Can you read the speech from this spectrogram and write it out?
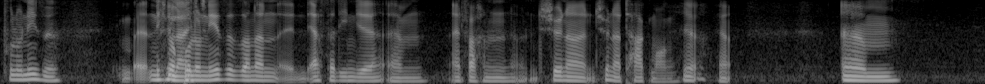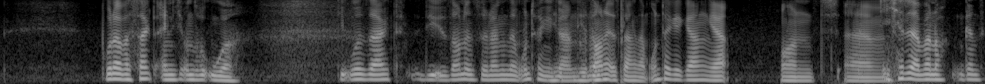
Polonaise. Äh, Nicht nur Vielleicht. Polonaise, sondern in erster Linie ähm, einfach ein, ein, schöner, ein schöner Tag morgen. Ja. Ja. Ähm, Bruder, was sagt eigentlich unsere Uhr? Die Uhr sagt, die Sonne ist so langsam untergegangen. Die oder? Sonne ist langsam untergegangen, ja. Und ähm, Ich hätte aber noch ganz,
